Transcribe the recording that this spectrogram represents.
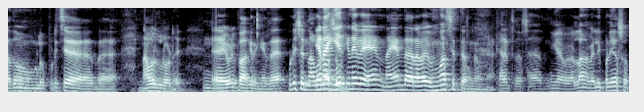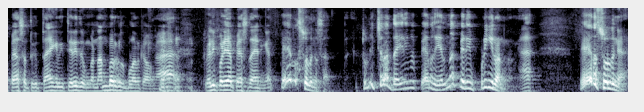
அதுவும் உங்களுக்கு பிடிச்ச அந்த நபர்களோடு. எப்படி பார்க்குறீங்க இதை? பிடிச்ச நபர் ஏன்னா ஏற்கனவே நயன்தாராவை விமர்சித்தவங்க அவங்க. கரெக்ட் தான் சார். நீங்கள் எல்லாம் வெளிப்படையாக சொ பேசுறதுக்கு தயங்கி தெரியுது உங்கள் நண்பர்கள் போல இருக்கவங்க. வெளிப்படையாக பேச தயங்குங்க பேரை சொல்லுங்கள் சார். துணிச்சலாக தைரியமாக பேர என்ன பெரிய பிடிங்கிறானுங்க பேரை சொல்லுங்கள்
